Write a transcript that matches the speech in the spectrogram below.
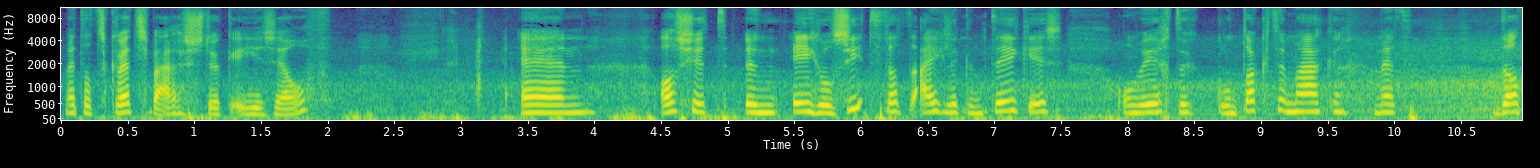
met dat kwetsbare stuk in jezelf. En als je het een egel ziet, dat eigenlijk een teken is om weer te contact te maken met dat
